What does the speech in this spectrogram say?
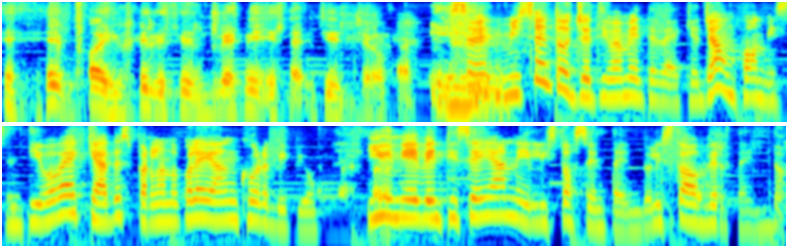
e poi quelli del 2000, più giovani. Mi, se- mi sento oggettivamente vecchia, già un po' mi sentivo vecchia, adesso parlando con lei ancora di più. Io i miei 26 anni li sto sentendo, li sto avvertendo.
